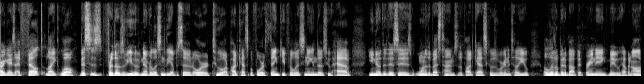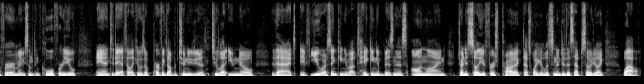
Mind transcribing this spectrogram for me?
All right, guys. I felt like, well, this is for those of you who have never listened to the episode or to our podcast before. Thank you for listening, and those who have, you know that this is one of the best times of the podcast because we're going to tell you a little bit about Bit Branding. Maybe we have an offer, maybe something cool for you. And today, I felt like it was a perfect opportunity to, to let you know that if you are thinking about taking a business online, trying to sell your first product, that's why you're listening to this episode. You're like, wow,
